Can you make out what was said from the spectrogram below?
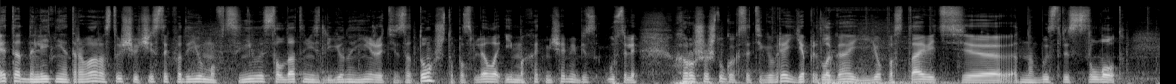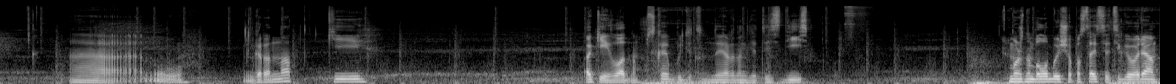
Эта однолетняя трава, растущая у чистых водоемов, ценилась солдатами из легиона нежити за то, что позволяло им махать мечами без устали. Хорошая штука, кстати говоря, я предлагаю ее поставить э, на быстрый слот. А, ну, гранатки... Окей, ладно, пускай будет, наверное, где-то здесь. Можно было бы еще поставить, кстати говоря,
